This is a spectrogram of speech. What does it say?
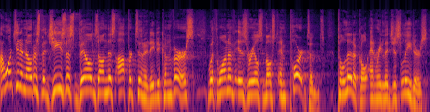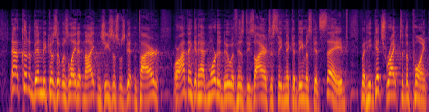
I want you to notice that Jesus builds on this opportunity to converse with one of Israel's most important political and religious leaders. Now, it could have been because it was late at night and Jesus was getting tired, or I think it had more to do with his desire to see Nicodemus get saved, but he gets right to the point.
